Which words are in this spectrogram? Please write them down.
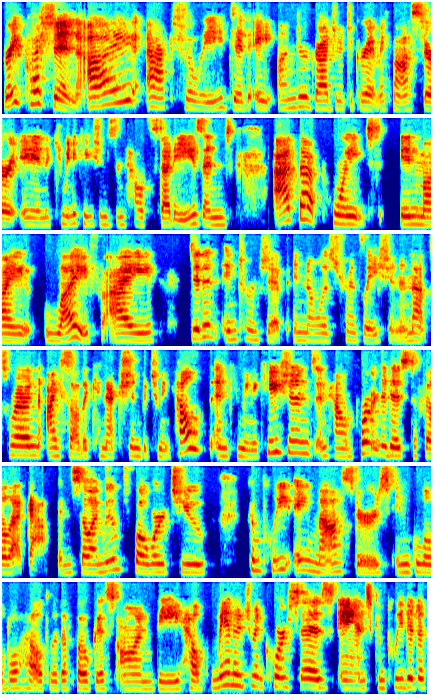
Great question. I actually did a undergraduate degree at McMaster in communications and health studies. And at that point in my life, I did an internship in knowledge translation. And that's when I saw the connection between health and communications and how important it is to fill that gap. And so I moved forward to complete a master's in global health with a focus on the health management courses and completed a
